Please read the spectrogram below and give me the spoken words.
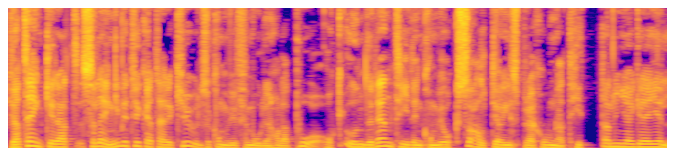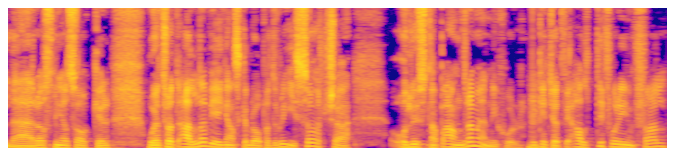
Jag tänker att så länge vi tycker att det här är kul så kommer vi förmodligen hålla på. Och under den tiden kommer vi också alltid ha inspiration att hitta nya grejer, lära oss nya saker. Och jag tror att alla vi är ganska bra på att researcha och lyssna på andra människor. Vilket gör att vi alltid får infall,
